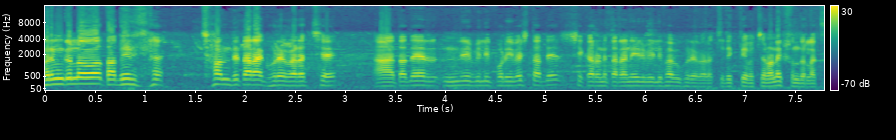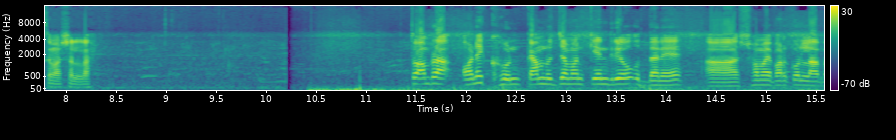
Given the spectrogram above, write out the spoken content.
হরিণগুলো তাদের ছন্দে তারা ঘুরে বেড়াচ্ছে তাদের নিরিবিলি পরিবেশ তাদের, সে কারণে তারা নিরিবিলিভাবে ঘুরে বেড়াচ্ছে। দেখতে পাচ্ছেন, অনেক সুন্দর লাগছে মাসাল্লাহ তো আমরা অনেকক্ষণ কামরুজ্জামান কেন্দ্রীয় উদ্যানে সময় পার করলাম,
